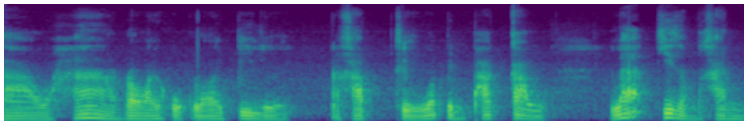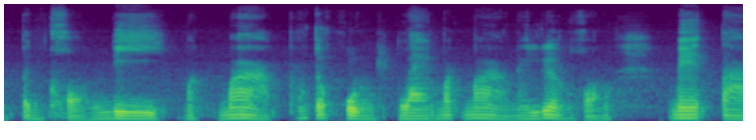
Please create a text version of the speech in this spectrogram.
ราวๆ500 600 ปีเลย นะครับ ถือว่าเป็นพระเก่า และที่สำคัญเป็นของดีมาก ๆ พุทธคุณแรงมาก ๆ ในเรื่องของเมตตา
